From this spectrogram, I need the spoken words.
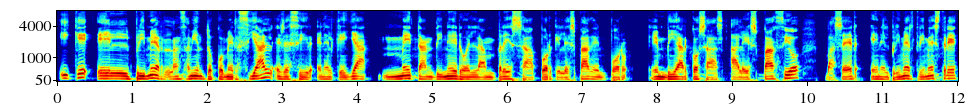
y que el primer lanzamiento comercial, es decir, en el que ya metan dinero en la empresa porque les paguen por enviar cosas al espacio, va a ser en el primer trimestre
